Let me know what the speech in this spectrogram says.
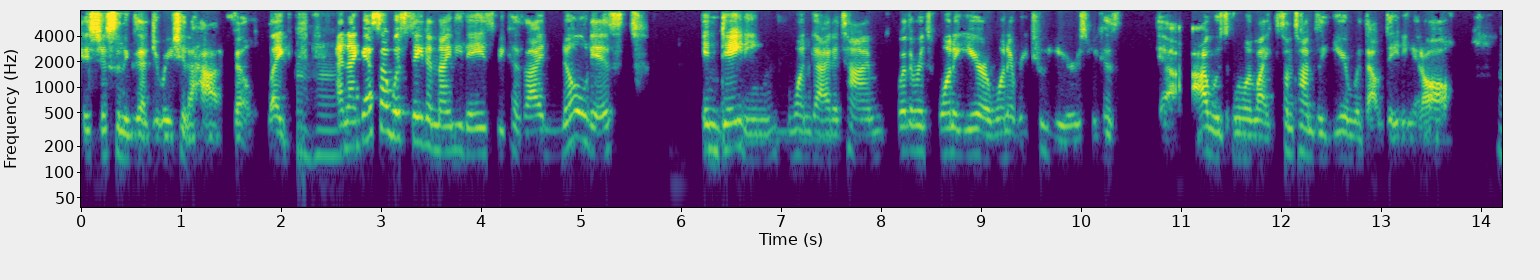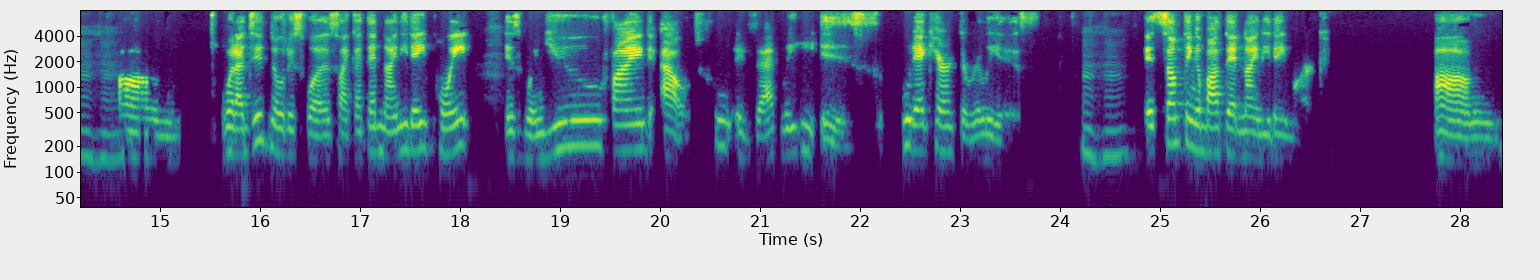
it's just an exaggeration of how it felt like Mhm. and I guess I would say the 90 days because I noticed in dating one guy at a time, whether it's one a year or one every two years, because yeah, I was going like sometimes a year without dating at all. Mhm. Um, what I did notice was like at that 90 day point is when you find out who exactly he is, who that character really is. Mhm. It's something about that 90 day mark. Um,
